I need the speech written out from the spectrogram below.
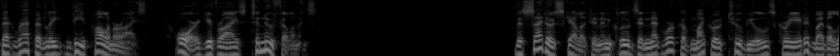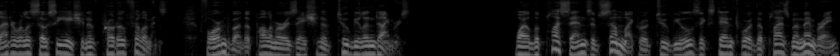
that rapidly depolymerize or give rise to new filaments. The cytoskeleton includes a network of microtubules created by the lateral association of protofilaments, formed by the polymerization of tubulin dimers. While the plus ends of some microtubules extend toward the plasma membrane,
